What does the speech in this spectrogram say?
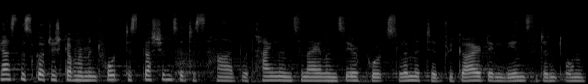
has the Scottish Government what discussions it has had with Highlands and Islands Airports Limited regarding the incident on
